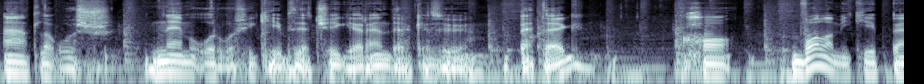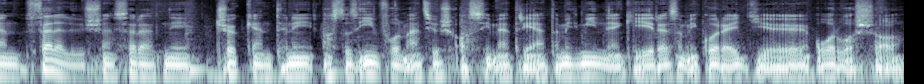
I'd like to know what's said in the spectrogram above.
átlagos, nem orvosi képzettséggel rendelkező beteg, ha valamiképpen felelősen szeretné csökkenteni azt az információs aszimetriát, amit mindenki érez, amikor egy orvossal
